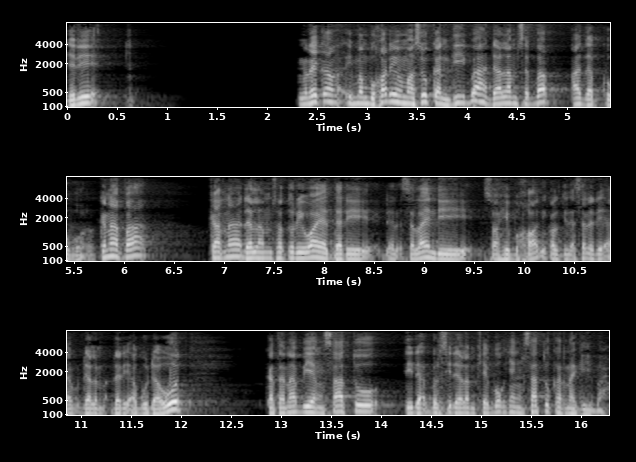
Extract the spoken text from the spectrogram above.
Jadi mereka Imam Bukhari memasukkan gibah dalam sebab adab kubur. Kenapa? Karena dalam satu riwayat dari selain di Sahih Bukhari kalau tidak salah dari Abu Dawud kata Nabi yang satu tidak bersih dalam cebok, yang satu karena gibah.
